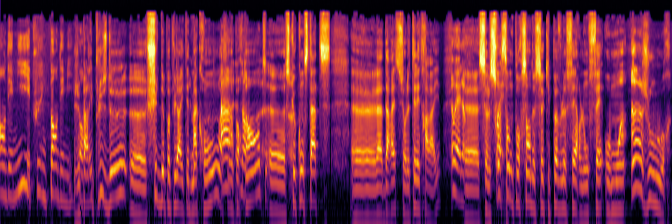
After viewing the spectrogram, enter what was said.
endémie et plus une pandémie. Je parlais plus de euh, chute de popularité de Macron, assez ah, importante, euh, ce que constate euh, la DARES sur le télétravail. seuls 60% de ceux qui peuvent le faire l'ont fait au moins un jour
